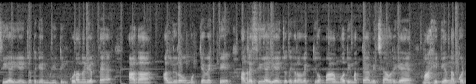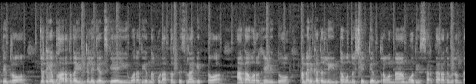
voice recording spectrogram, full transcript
ಸಿ ಐ ಎ ಜೊತೆಗೆ ಮೀಟಿಂಗ್ ಕೂಡ ನಡೆಯುತ್ತೆ. ಆಗ ಅಲ್ಲಿರೋ ಮುಖ್ಯ ವ್ಯಕ್ತಿ, ಅಂದರೆ ಸಿ ಐ ಎ ಜೊತೆಗಿರೋ ವ್ಯಕ್ತಿಯೊಬ್ಬ ಮೋದಿ ಮತ್ತು ಅಮಿತ್ ಶಾ ಅವರಿಗೆ ಮಾಹಿತಿಯನ್ನು ಕೊಟ್ಟಿದ್ರು. ಜೊತೆಗೆ ಭಾರತದ ಇಂಟೆಲಿಜೆನ್ಸ್ಗೆ ಈ ವರದಿಯನ್ನು ಕೂಡ ತಲುಪಿಸಲಾಗಿತ್ತು. ಆಗ ಅವರು ಹೇಳಿದ್ದು, ಅಮೆರಿಕದಲ್ಲಿ ಇಂಥ ಒಂದು ಷಡ್ಯಂತ್ರವನ್ನು ಮೋದಿ ಸರ್ಕಾರದ ವಿರುದ್ಧ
